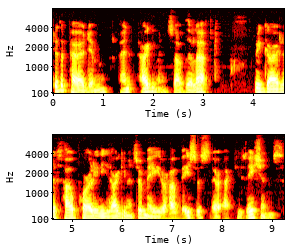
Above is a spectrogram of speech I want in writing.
to the paradigm and arguments of the left, regardless how poorly these arguments are made or how baseless their accusations.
